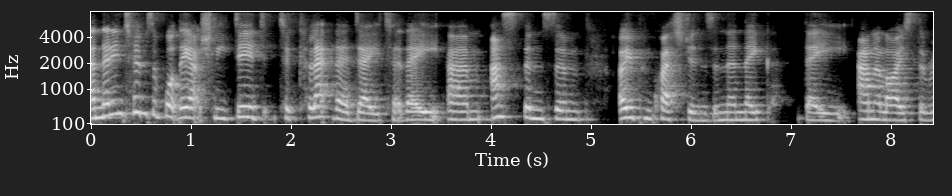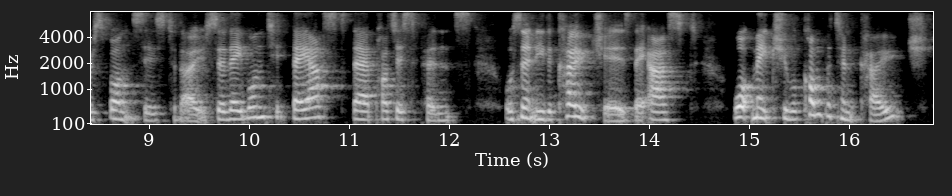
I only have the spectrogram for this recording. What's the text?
And then, in terms of what they actually did to collect their data, they um, asked them some open questions and then they they analysed the responses to those. So they wanted, they asked their participants, or certainly the coaches, they asked, what makes you a competent coach?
